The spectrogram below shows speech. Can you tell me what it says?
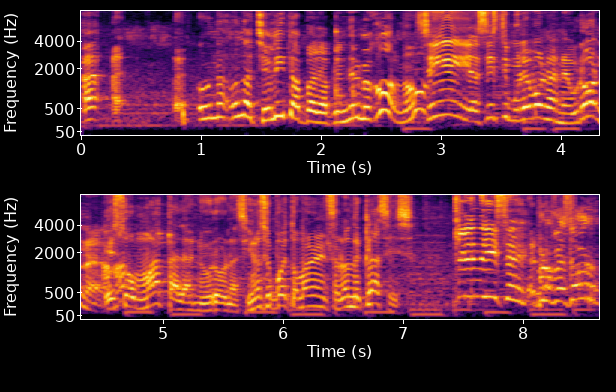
Ah, ah, ah, una, una chelita para aprender mejor, ¿no? Sí, así estimulemos las neuronas. Eso mata las neuronas y no se puede tomar en el salón de clases. ¿Quién dice? ¿El profesor?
